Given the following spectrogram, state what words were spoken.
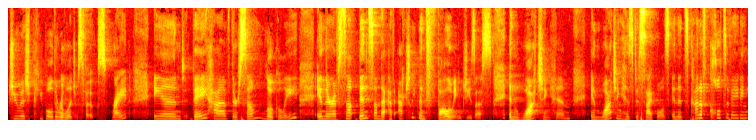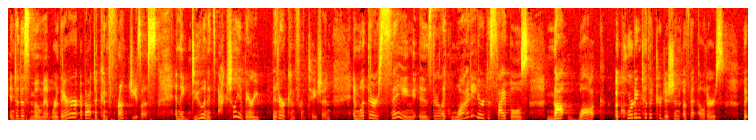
Jewish people, the religious folks, right? And they have, there's some locally, and there have some, been some that have actually been following Jesus and watching him and watching his disciples. And it's kind of cultivating into this moment where they're about to confront Jesus. And they do, and it's actually a very bitter confrontation. And what they're saying is, they're like, why do your disciples not walk? According to the tradition of the elders, but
